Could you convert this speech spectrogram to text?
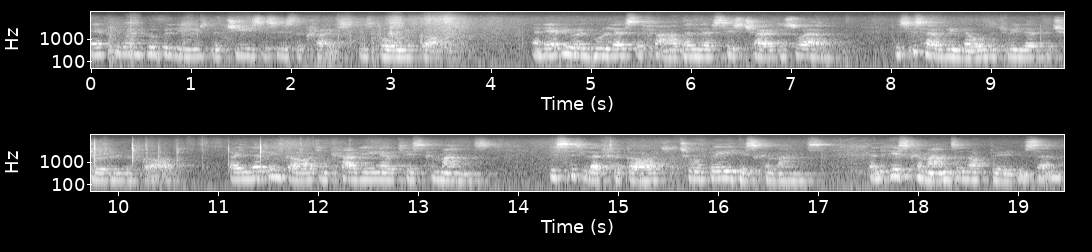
Everyone who believes that Jesus is the Christ is born of God, and everyone who loves the Father loves his child as well. This is how we know that we love the children of God, by loving God and carrying out his commands. This is love for God, to obey his commands, and his commands are not burdensome.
